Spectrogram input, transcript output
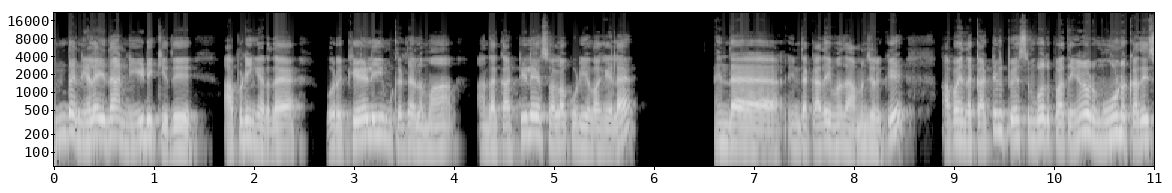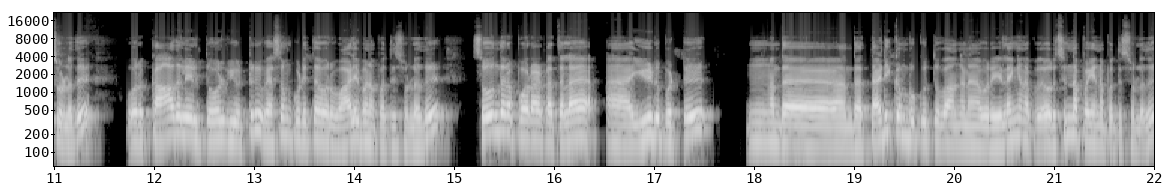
இந்த நிலை தான் நீடிக்குது அப்படிங்கிறத ஒரு கேலியும் கிண்டலுமா அந்த கட்டிலே சொல்லக்கூடிய வகையில் இந்த இந்த கதை வந்து அமைஞ்சிருக்கு. அப்போ இந்த கட்டில் பேசும்போது பார்த்தீங்கன்னா ஒரு மூணு கதை சொல்லுது. ஒரு காதலில் தோல்வியுற்று விஷம் குடித்த ஒரு வாலிபனை பற்றி சொல்லுது. சுதந்திர போராட்டத்தில் ஈடுபட்டு அந்த அந்த தடிக்கம்பு குத்து வாங்கின ஒரு இளைஞனை ஒரு சின்ன பையனை பற்றி சொல்லுது.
